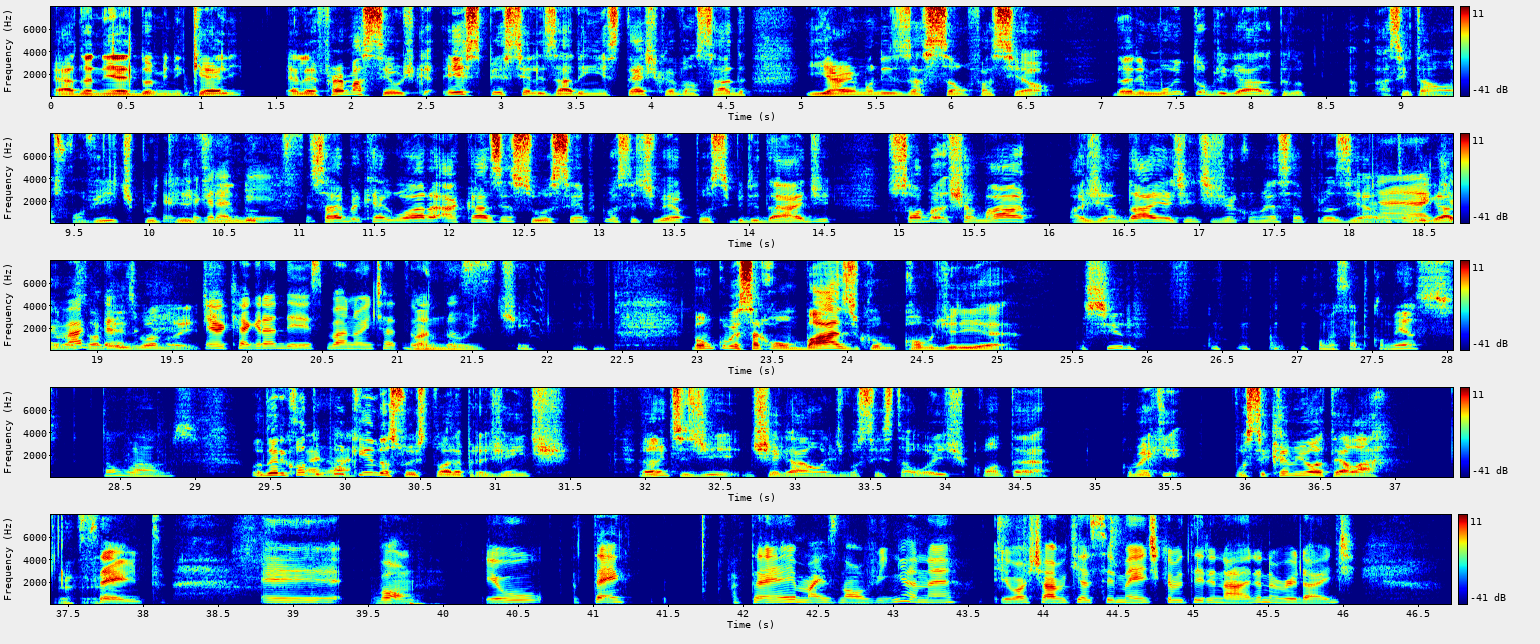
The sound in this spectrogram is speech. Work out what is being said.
É a Daniele Dominichelli. Ela é farmacêutica especializada em estética avançada e harmonização facial. Dani, muito obrigado pelo aceitar o nosso convite, por ter vindo. agradeço. Saiba que agora a casa é sua. Sempre que você tiver a possibilidade, só chamar, agendar e a gente já começa a prosear. Muito Ah, obrigado que mais uma vez. Boa noite. Eu que agradeço. Boa noite a todos. Boa noite. Vamos começar com o básico, como, como diria o Ciro. Começar do começo? Então vamos. Ô Dani, conta Vai um lá. pouquinho da sua história pra gente. Antes de, de chegar onde você está hoje, conta como é que você caminhou até lá. Certo. É, bom, eu até, até mais novinha, né? Eu achava que ia ser médica veterinária, na verdade.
